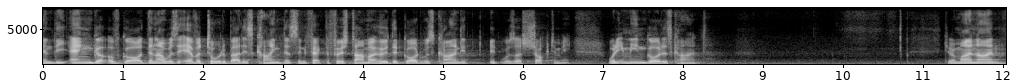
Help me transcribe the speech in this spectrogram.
and the anger of God than I was ever taught about His kindness. In fact, the first time I heard that God was kind, it, it was a shock to me. What do you mean God is kind? Jeremiah 9,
